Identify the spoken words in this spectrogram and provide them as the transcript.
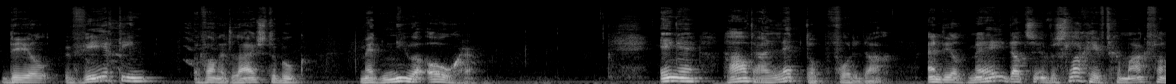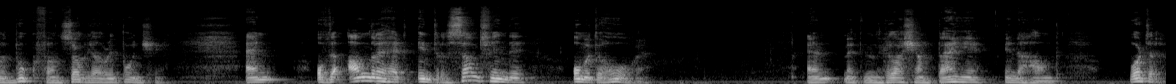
deel 14 van het luisterboek Met Nieuwe Ogen. Inge haalt haar laptop voor de dag en deelt mee dat ze een verslag heeft gemaakt van het boek van Sogyal Rinpoche. En of de anderen het interessant vinden om het te horen. En met een glas champagne in de hand wordt er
